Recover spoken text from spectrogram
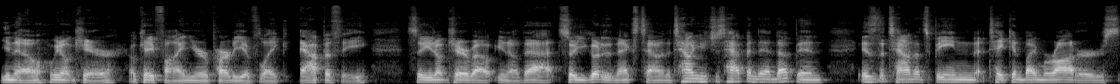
You know, we don't care. Okay, fine. You're a party of like apathy. So you don't care about, you know, that. So you go to the next town and the town you just happen to end up in is the town that's being taken by marauders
